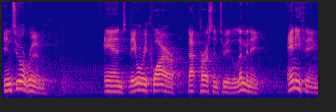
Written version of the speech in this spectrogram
into a room and they will require that person to eliminate anything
